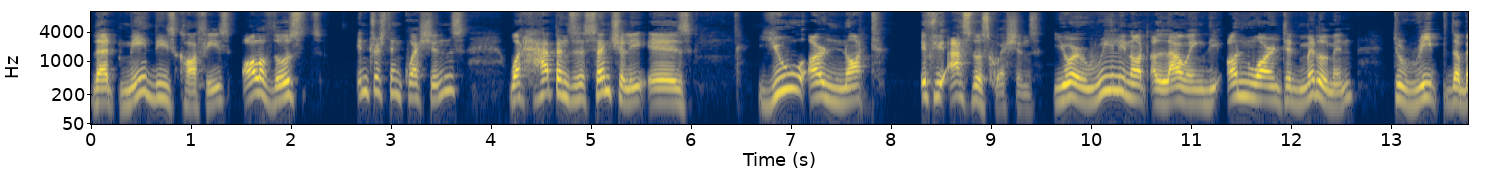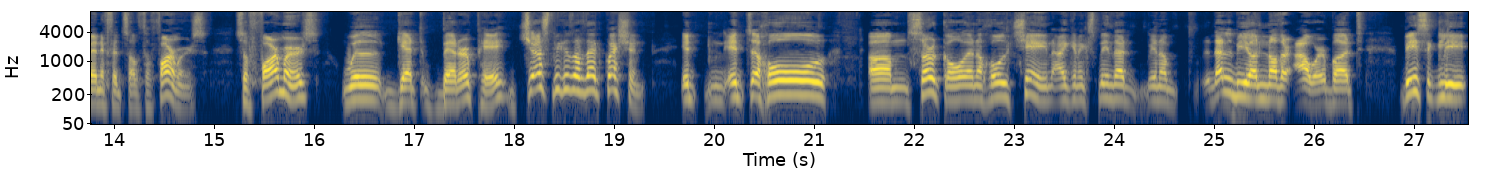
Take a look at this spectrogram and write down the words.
that made these coffees? All of those interesting questions. What happens essentially is you are not if you ask those questions you are really not allowing the unwarranted middlemen to reap the benefits of the farmers. So farmers will get better pay just because of that question. It it's a whole um, circle and a whole chain. I can explain that, you know, that'll be another hour. But basically,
